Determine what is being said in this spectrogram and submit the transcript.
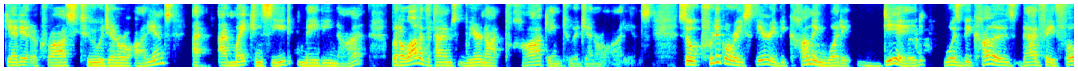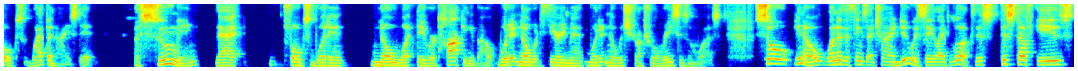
get it across to a general audience? I, I might concede maybe not but a lot of the times we're not talking to a general audience. So critical race theory becoming what it did was because bad faith folks weaponized it assuming that folks wouldn't know what they were talking about, wouldn't know what theory meant, wouldn't know what structural racism was. So, you know, one of the things I try and do is say, like, look, this this stuff is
